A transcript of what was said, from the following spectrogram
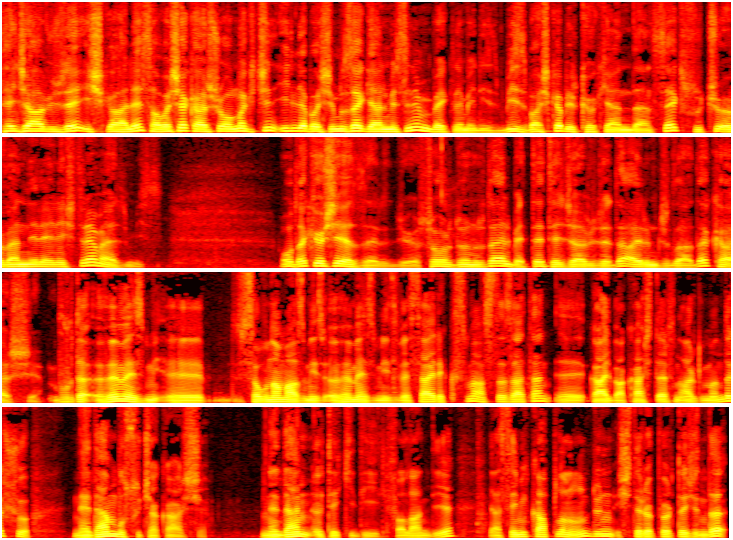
Tecavüze, işgale, savaşa karşı olmak için ille başımıza gelmesini mi beklemeliyiz? Biz başka bir kökendensek suçu övenleri eleştiremez miyiz? O da köşe yazarı diyor. Sorduğunuzda elbette tecavüze de ayrımcılığa da karşı. burada övemez mi, e, savunamaz mıyız, övemez miyiz vesaire kısmı aslında zaten e, galiba karşı tarafın argümanı da şu. Neden bu suça karşı? Neden öteki değil falan diye. Ya Semih Kaplanoğlu dün işte röportajında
